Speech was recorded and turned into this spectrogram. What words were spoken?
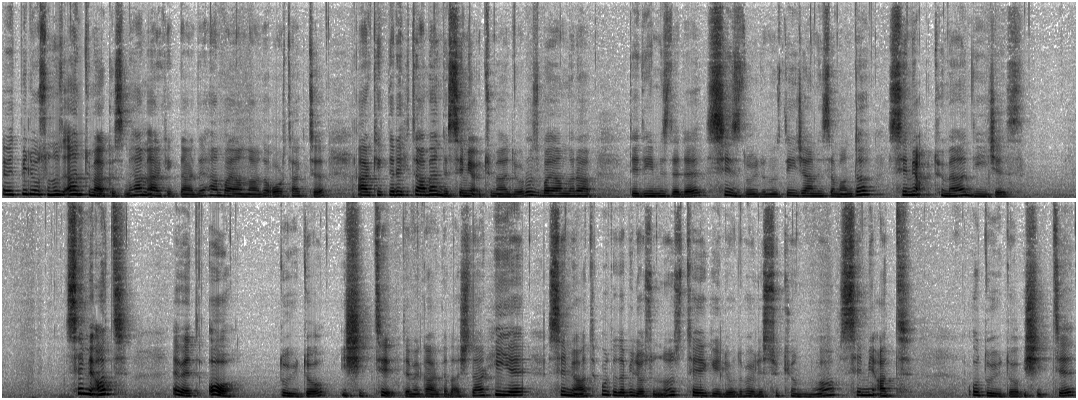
Evet biliyorsunuz entüme kısmı hem erkeklerde hem bayanlarda ortaktı. Erkeklere hitaben de semi'tüme diyoruz. Bayanlara dediğimizde de siz duydunuz diyeceğimiz zaman da semi'tüme diyeceğiz. Semi'at evet o duydu, işitti demek arkadaşlar. Hiye semi'at burada da biliyorsunuz T geliyordu böyle sükunlu. Semi'at o duydu, işitti.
